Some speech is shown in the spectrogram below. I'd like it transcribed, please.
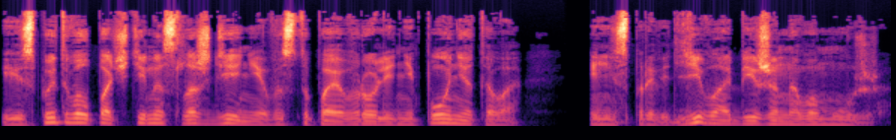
и испытывал почти наслаждение, выступая в роли непонятого и несправедливо обиженного мужа.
